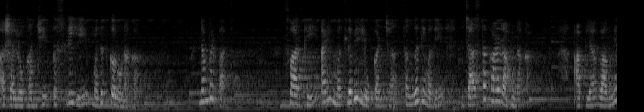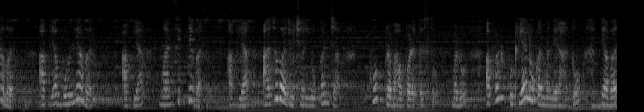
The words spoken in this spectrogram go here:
अशा लोकांची कसलीही मदत करू नका. नंबर पाच. स्वार्थी आणि मतलबी लोकांच्या संगतीमध्ये जास्त काळ राहू नका. आपल्या वागण्यावर आपल्या बोलण्यावर आपल्या मानसिकतेवर आपल्या आजूबाजूच्या लोकांचा खूप प्रभाव पडत असतो. म्हणून आपण कुठल्या लोकांमध्ये राहतो त्यावर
